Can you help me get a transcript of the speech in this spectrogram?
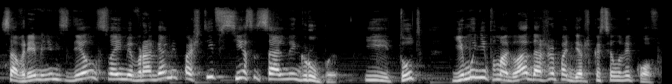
со временем сделал своими врагами почти все социальные группы. И тут ему не помогла даже поддержка силовиков.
